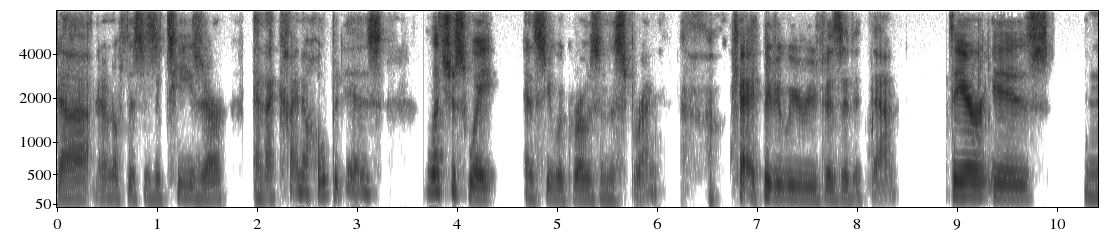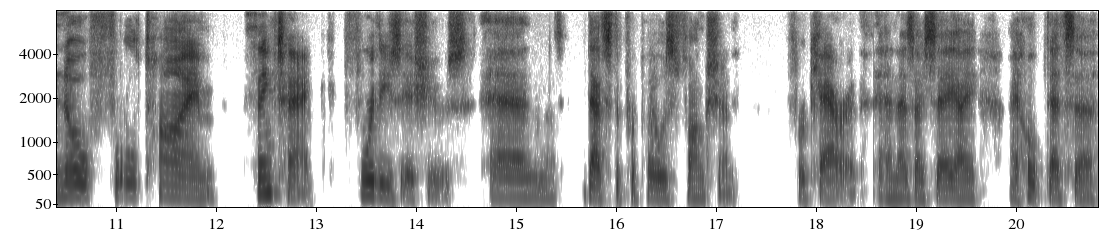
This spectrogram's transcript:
uh, I don't know if this is a teaser, and I kind of hope it is. Let's just wait and see what grows in the spring. okay, maybe we revisit it then. There is no full time think tank for these issues, and that's the proposed function for CARROT. And as I say, I I hope that's a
